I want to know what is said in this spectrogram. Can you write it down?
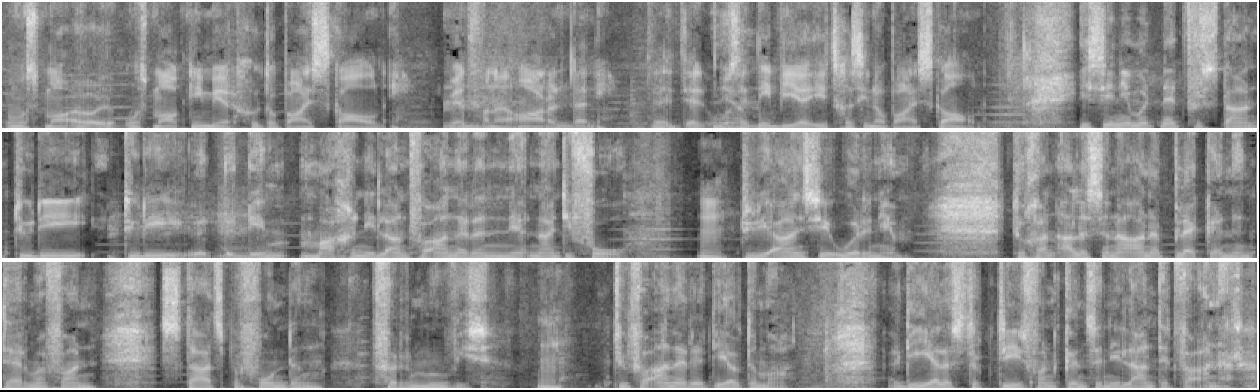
ons ma ons maak nie meer goed op daai skaal nie. Jy weet van 'n arende nie. Ons Ja. het nie weer iets gesien op daai skaal nie. Jy sien jy moet net verstaan, toe die toe die die, die mag in die land verander in 94. Hmm. Toe die ANC oorneem. Toe gaan alles in 'n ander plek in in terme van staatsbefonding vir movies. Hmm. Toe verander dit heeltemal. Die hele struktuur van kuns in die land het verander.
